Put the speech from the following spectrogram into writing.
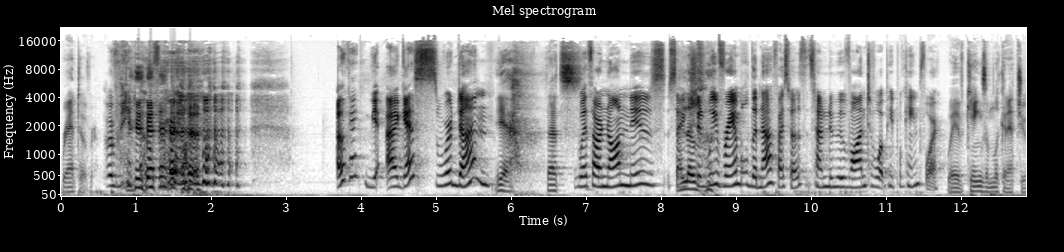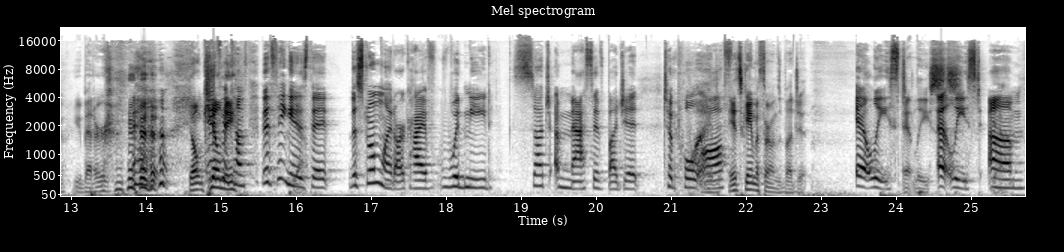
Rant over. Rant over. okay, yeah, I guess we're done Yeah, that's with our non-news section. love- We've rambled enough. I suppose it's time to move on to what people came for. Way of Kings. I'm looking at you. You better don't kill me. comes- the thing is that the Stormlight Archive would need such a massive budget to pull off, It's Game of Thrones budget, at least. at least. At least. Um,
